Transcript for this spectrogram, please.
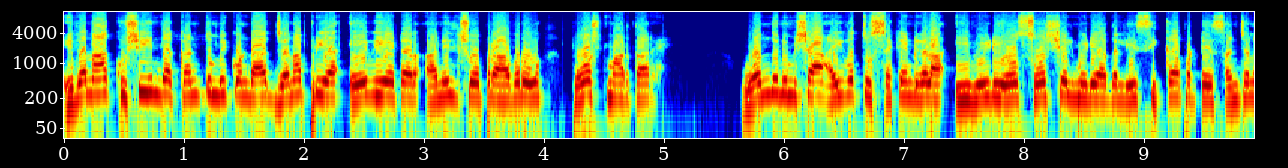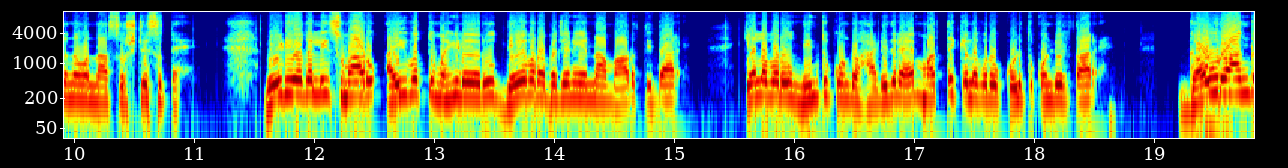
ಇದನ್ನ ಖುಷಿಯಿಂದ ಕಣ್ತುಂಬಿಕೊಂಡ ಜನಪ್ರಿಯ ಏವಿಯೇಟರ್ ಅನಿಲ್ ಚೋಪ್ರಾ ಅವರು ಪೋಸ್ಟ್ ಮಾಡ್ತಾರೆ. ಒಂದು ನಿಮಿಷ ಐವತ್ತು ಸೆಕೆಂಡ್ಗಳ ಈ ವಿಡಿಯೋ ಸೋಷಿಯಲ್ ಮೀಡಿಯಾದಲ್ಲಿ ಸಿಕ್ಕಾಪಟ್ಟೆ ಸಂಚಲನವನ್ನ ಸೃಷ್ಟಿಸುತ್ತೆ. ವಿಡಿಯೋದಲ್ಲಿ ಸುಮಾರು ಐವತ್ತು ಮಹಿಳೆಯರು ದೇವರ ಭಜನೆಯನ್ನ ಮಾಡುತ್ತಿದ್ದಾರೆ. ಕೆಲವರು ನಿಂತುಕೊಂಡು ಹಾಡಿದರೆ ಮತ್ತೆ ಕೆಲವರು ಕುಳಿತುಕೊಂಡಿರ್ತಾರೆ. ಗೌರಾಂಗ,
